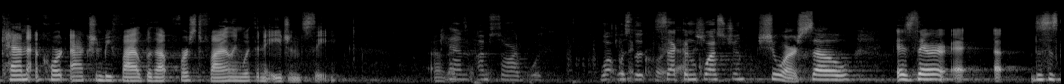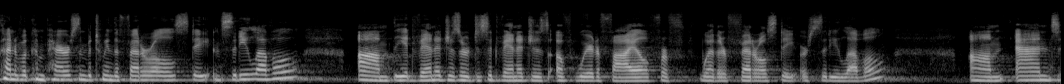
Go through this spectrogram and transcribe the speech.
can a court action be filed without first filing with an agency? Ken, I'm sorry, was- what was the second action- question? Sure. So, is there? A, a, this is kind of a comparison between the federal, state, and city level. Um, the advantages or disadvantages of where to file for f- whether federal, state, or city level, um, and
